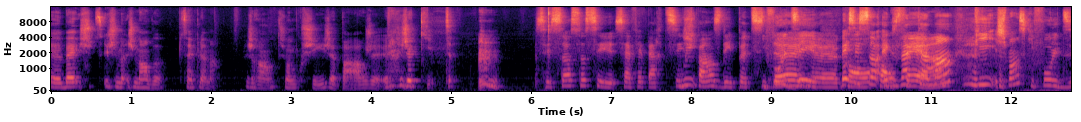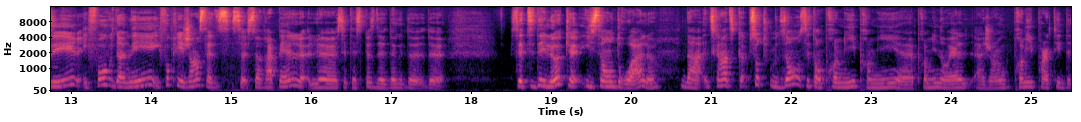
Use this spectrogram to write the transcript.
euh, ben, je, je, m'en vais, tout simplement. Je rentre, je vais me coucher, je pars, je, je quitte. C'est ça, ça, c'est, ça fait partie, je pense, des petits il faut le dire. Euh, ben, c'est ça, exactement. Hein. Puis je pense qu'il faut le dire, il faut vous donner, il faut que les gens se, se, se rappellent le, cette espèce de, de, de, de cette idée-là qu'ils ont droit, là. Dans, quand, surtout, disons, c'est ton premier, premier, euh, premier Noël à jeun, premier party, de,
